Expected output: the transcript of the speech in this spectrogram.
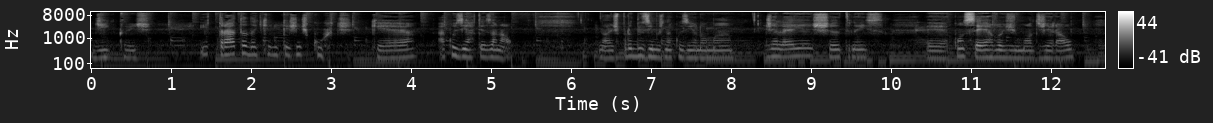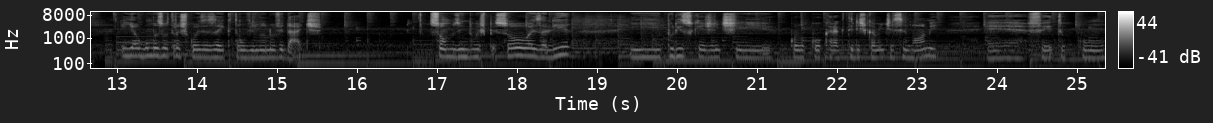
dicas e trata daquilo que a gente curte, que é a cozinha artesanal. Nós produzimos na cozinha Nomã geleias, chutneys, é, conservas de modo geral e algumas outras coisas aí que estão vindo novidades. Somos em duas pessoas ali e por isso que a gente colocou caracteristicamente esse nome, é, feito com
